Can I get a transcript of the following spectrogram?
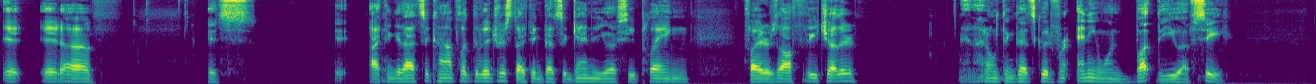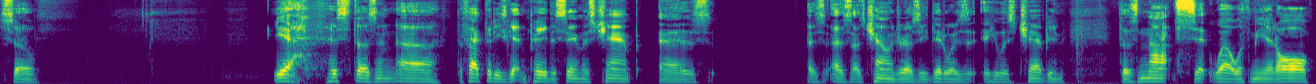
it it uh it's it, I think that's a conflict of interest. I think that's again the UFC playing fighters off of each other, and I don't think that's good for anyone but the UFC. So, yeah, this doesn't. Uh, the fact that he's getting paid the same as champ as as as a challenger as he did was he was champion does not sit well with me at all,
